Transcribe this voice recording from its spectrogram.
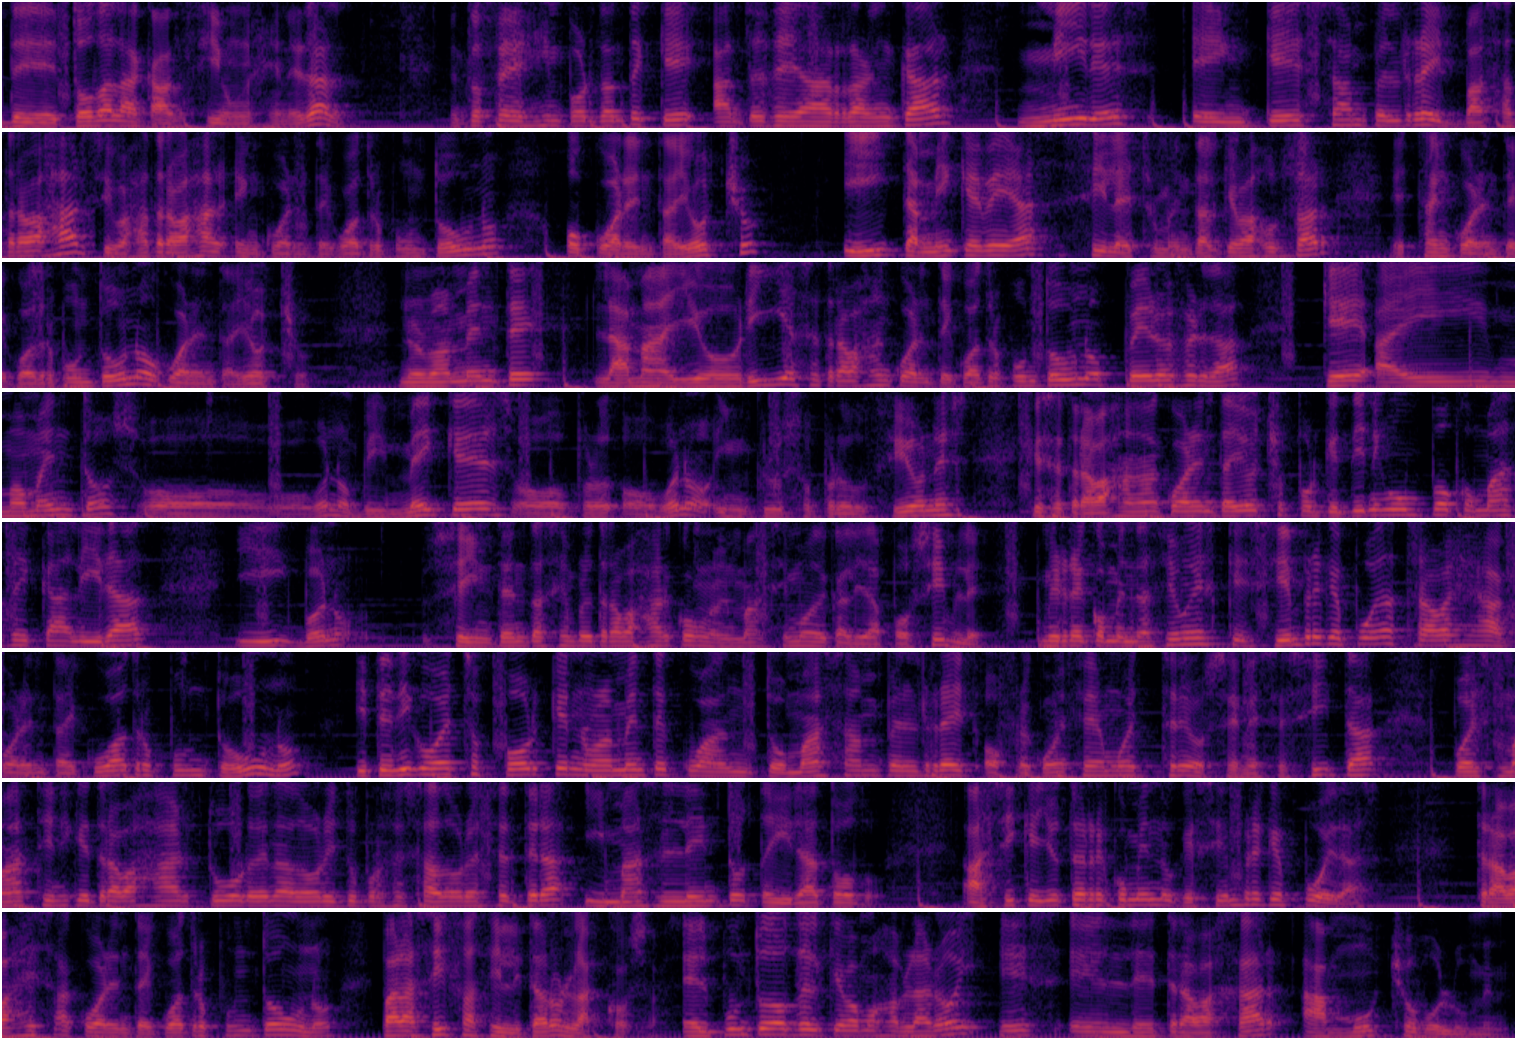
de toda la canción en general. Entonces es importante que antes de arrancar mires en qué sample rate vas a trabajar, si vas a trabajar en 44.1 o 48 y también que veas si la instrumental que vas a usar está en 44.1 o 48. Normalmente la mayoría se trabaja en 44.1, pero es verdad que hay momentos o, bueno, beatmakers o, o, bueno, incluso producciones que se trabajan a 48 porque tienen un poco más de calidad y bueno, se intenta siempre trabajar con el máximo de calidad posible. Mi recomendación es que siempre que puedas trabajes a 44.1 y te digo esto porque normalmente cuanto más sample rate o frecuencia de muestreo se necesita, pues más tienes que trabajar tu ordenador y tu procesador, etcétera, y más lento te irá todo. Así que yo te recomiendo que siempre que puedas trabajes a 44.1 para así facilitaros las cosas. El punto 2 del que vamos a hablar hoy es el de trabajar a mucho volumen.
